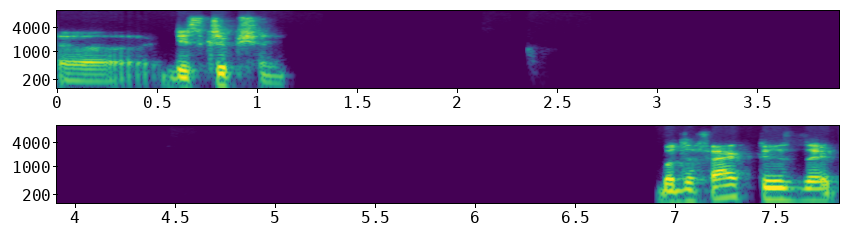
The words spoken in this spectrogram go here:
uh, description But the fact is that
